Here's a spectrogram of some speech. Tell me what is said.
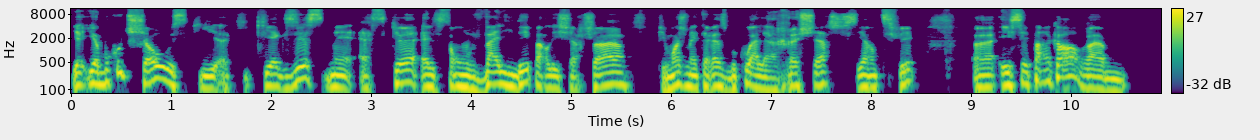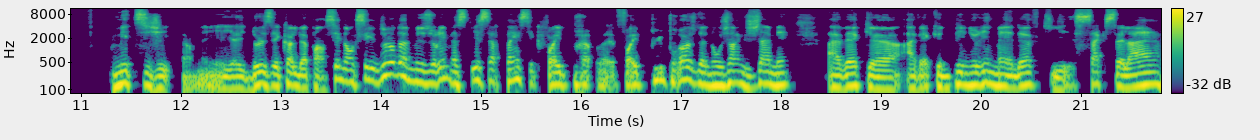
il y a, il y a beaucoup de choses qui, euh, qui, qui existent, mais est-ce qu'elles sont validées par les chercheurs? Puis moi, je m'intéresse beaucoup à la recherche scientifique. Euh, et c'est encore mitigé. Il y a deux écoles de pensée. Donc, c'est dur de le mesurer, mais ce qui est certain, c'est qu'il faut être, être plus proche de nos gens que jamais avec, euh, avec une pénurie de main-d'œuvre qui s'accélère,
